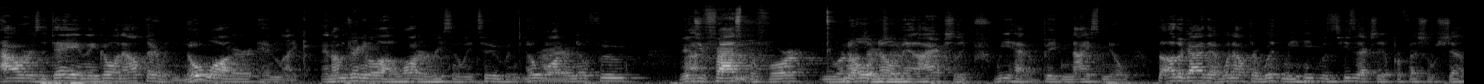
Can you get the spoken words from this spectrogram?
hours a day, and then going out there with no water and like, and I'm drinking a lot of water recently too, but no water, no food. Did you fast before? You went out No, there no, too? man. I actually we had a big, nice meal the other guy that went out there with me, he was he's actually a professional chef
